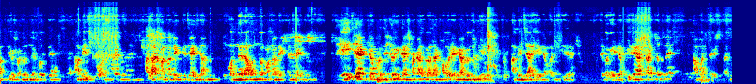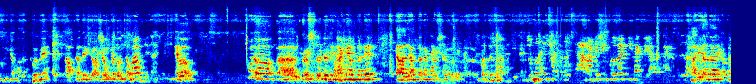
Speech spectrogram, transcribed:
আত্মীয় স্বজনদের মধ্যে আমি খেলার কথা দেখতে চাইতাম, অন্যেরা অন্য কথা দেখতে চাইতো। এই যে একটা প্রতিযোগিতা সকালবেলা খবরের কাগজ দিয়ে আমি চাই এটা আবার ফিরে আসুক। এবং এটা ফিরে আসার জন্য আমার দেশ তার ভূমিকা পালন করবে। আপনাদেরকে অসংখ্য ধন্যবাদ। এবং কোনো প্রশ্ন যদি থাকে আপনাদের, তাহলে আপনারা প্রশ্ন করতে আমার স্বাধীনতার কথা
